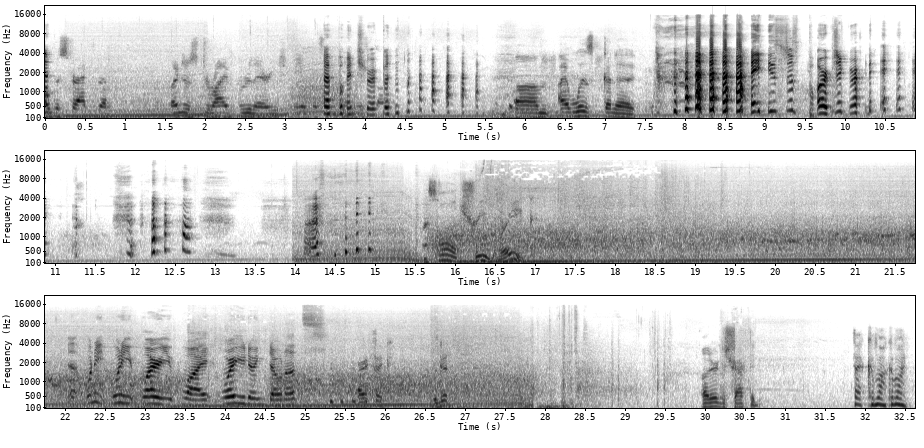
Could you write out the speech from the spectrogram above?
I'll distract them. If I just drive through there, you should be able to. That see boy them as tripping. Um, I was gonna. He's just barging right in. I saw a tree break. Uh, what are you? What are you? Why are you? Why? Why are you doing donuts? Alright, Fick. We're good. Oh, they're distracted. Fick, come on, come on.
